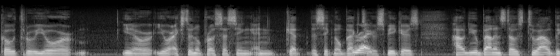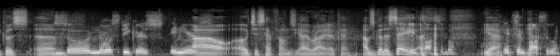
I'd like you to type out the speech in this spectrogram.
go through your you know your external processing and get the signal back to your speakers? How do you balance those two out? Because um, so no speakers in ears oh oh just headphones. Yeah right okay. I was gonna say it's impossible yeah it's yeah.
